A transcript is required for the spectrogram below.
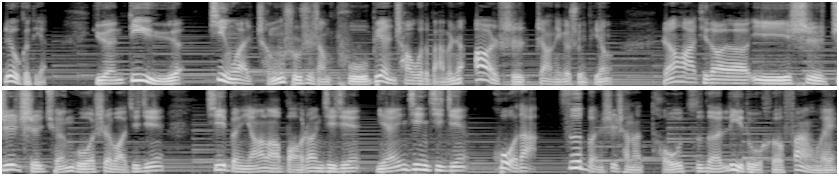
六个点，远低于境外成熟市场普遍超过的百分之二十这样的一个水平。然后还提到，一是支持全国社保基金、基本养老保障基金、年金基金扩大资本市场的投资的力度和范围。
